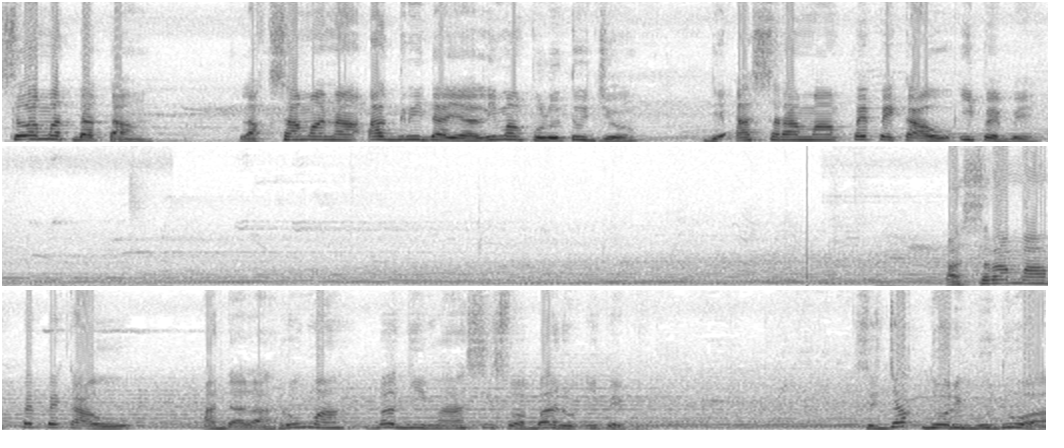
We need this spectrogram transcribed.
Selamat datang, Laksamana Agridaya 57 di Asrama PPKU IPB. Asrama PPKU adalah rumah bagi mahasiswa baru IPB. Sejak 2002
